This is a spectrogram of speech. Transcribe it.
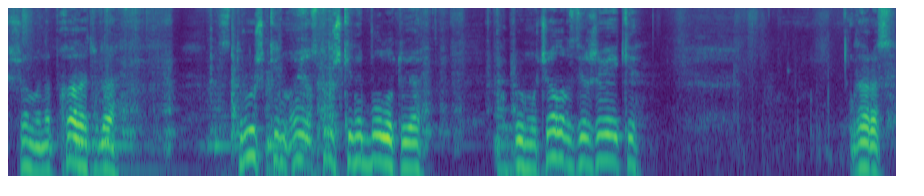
що ми напхали туди стружки. Ну, я стружки не було, то я купив мочалок з нержавейки. Зараз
